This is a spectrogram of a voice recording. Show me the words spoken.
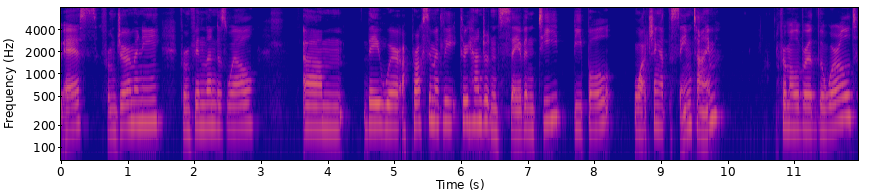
US, from Germany, from Finland as well. Um, they were approximately 370 people watching at the same time from all over the world.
